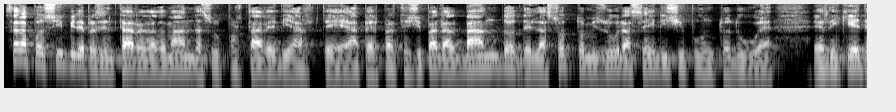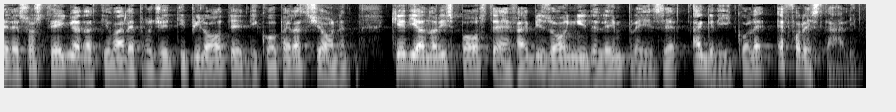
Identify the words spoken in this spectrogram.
sarà possibile presentare la domanda sul portale di Artea per partecipare al bando della sottomisura 16.2 e richiedere sostegno ad attivare progetti piloti di cooperazione che diano risposte ai fabbisogni delle imprese agricole e forestali.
